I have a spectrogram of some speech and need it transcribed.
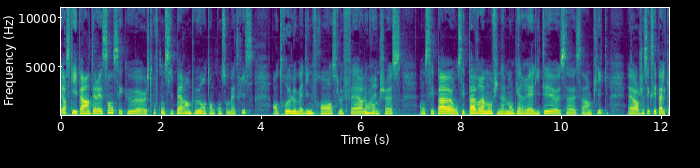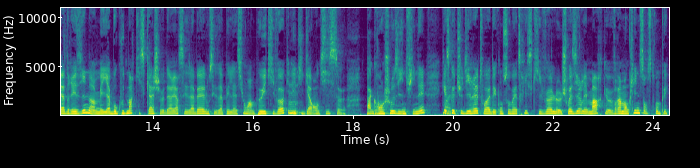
D'ailleurs, ce qui est hyper intéressant, c'est que euh, je trouve qu'on s'y perd un peu en tant que consommatrice entre le made in France, le fair, le conscious on sait pas, on sait pas vraiment finalement quelle réalité euh, ça, implique. Alors je sais que c'est pas le cas de résine, mais il y a beaucoup de marques qui se cachent derrière ces labels ou ces appellations un peu équivoques et mm. qui garantissent euh, pas grand chose in fine. Qu'est-ce que tu dirais toi à des consommatrices qui veulent choisir les marques vraiment clean sans se tromper?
